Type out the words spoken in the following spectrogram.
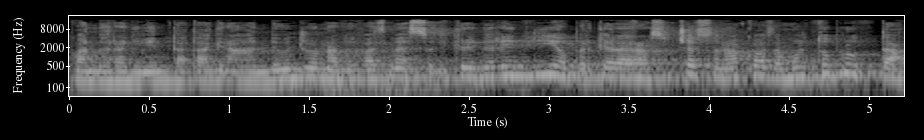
quando era diventata grande, un giorno aveva smesso di credere in Dio perché le era successa una cosa molto brutta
